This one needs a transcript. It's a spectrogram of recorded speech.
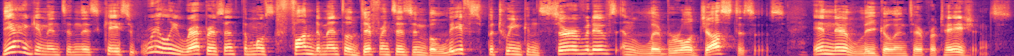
The arguments in this case really represent the most fundamental differences in beliefs between conservatives and liberal justices in their legal interpretations.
